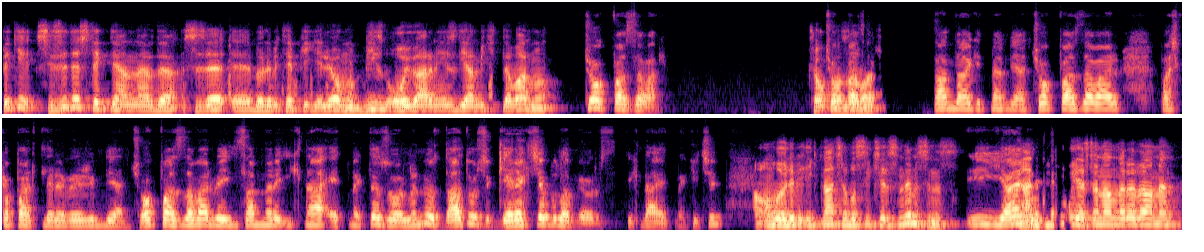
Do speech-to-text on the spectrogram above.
Peki sizi destekleyenlerde size e, böyle bir tepki geliyor mu? Biz oy vermeyiz diyen bir kitle var mı? Çok fazla var. Çok, Çok fazla, fazla. var. Sandığa gitmem diyen çok fazla var. Başka partilere veririm diyen çok fazla var ve insanları ikna etmekte zorlanıyoruz. Daha doğrusu gerekçe bulamıyoruz ikna etmek için. Ama öyle bir ikna çabası içerisinde misiniz? Yani, Yani bütün bu yaşananlara rağmen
